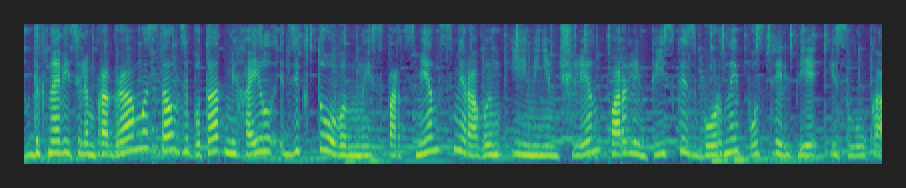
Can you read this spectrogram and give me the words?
Вдохновителем программы стал депутат Михаил Диктованный, спортсмен с мировым именем, член паралимпийской сборной по стрельбе из лука лука.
